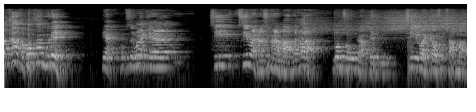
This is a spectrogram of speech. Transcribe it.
ราคากับพอฟังอยู่ดิเนี่ยผมซื้อมาแค่ สี่สี่ร้อยห้าสิบห้าบาทราคาร่วมทรงกับเป็นสี่ร้อยเก้าสิบสามบาท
